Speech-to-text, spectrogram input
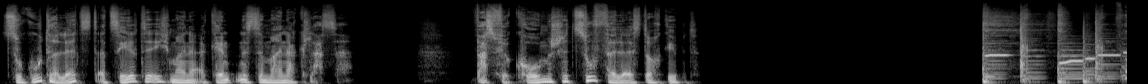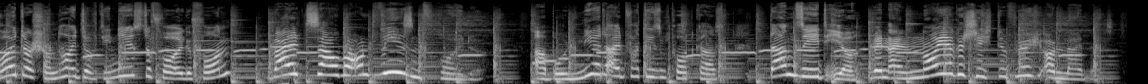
Zu guter Letzt erzählte ich meine Erkenntnisse meiner Klasse. Was für komische Zufälle es doch gibt. Freut euch schon heute auf die nächste Folge von Waldzauber und Wiesenfreude. Abonniert einfach diesen Podcast, dann seht ihr, wenn eine neue Geschichte für euch online ist.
